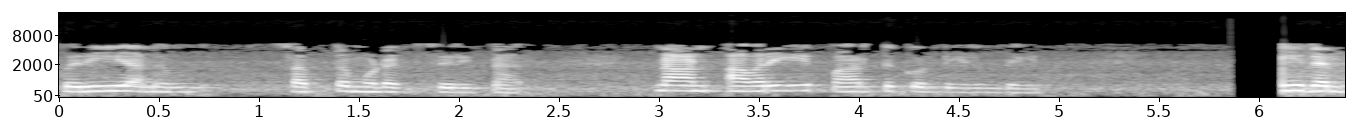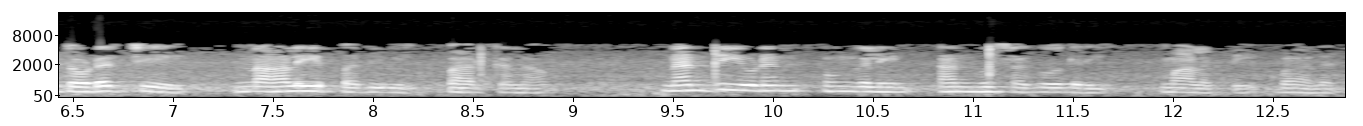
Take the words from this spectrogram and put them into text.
பெரிய அளவு சத்தமுடன் சிரித்தார். நான் அவரையே பார்த்து கொண்டிருந்தேன். இதன் தொடர்ச்சியை நாளைய பதிவில் பார்க்கலாம். நன்றியுடன் உங்களின் அன்பு சகோதரி மாலத்தி பாலன்.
